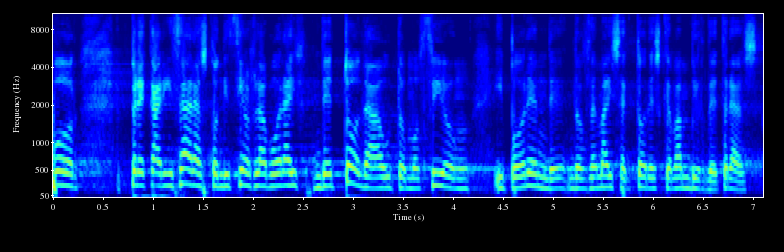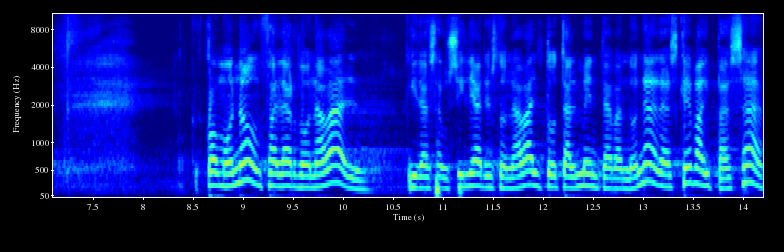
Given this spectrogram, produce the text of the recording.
por precarizar as condicións laborais de toda a automoción e por ende dos demais sectores que van vir detrás como non falar do naval e das auxiliares do naval totalmente abandonadas, que vai pasar?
